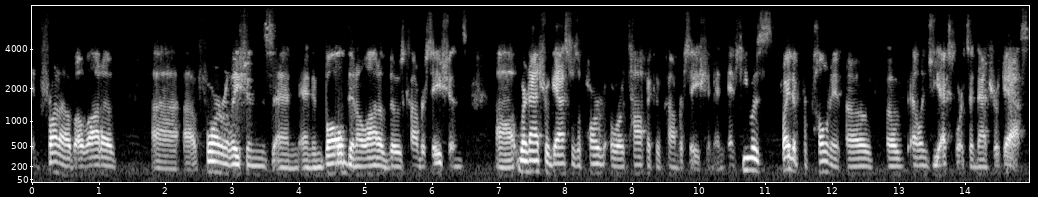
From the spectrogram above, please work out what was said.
in front of a lot of uh, uh foreign relations and, and involved in a lot of those conversations uh, where natural gas was a part or a topic of conversation. And, and he was quite a proponent of, of LNG exports and natural gas.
